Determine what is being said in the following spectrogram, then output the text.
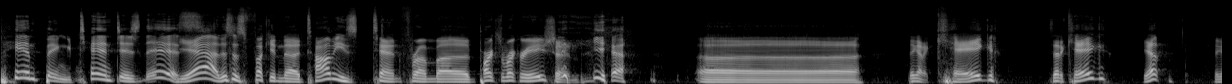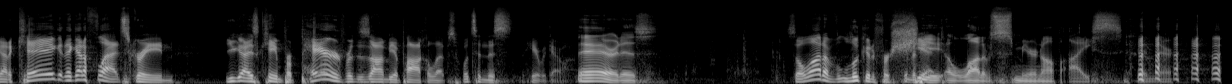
pimping tent is this? Yeah, this is fucking uh, Tommy's tent from uh, Parks and Recreation. Yeah. uh, they got a keg. Is that a keg? Yep. They got a keg. They got a flat screen. You guys came prepared for the zombie apocalypse. What's in this? Here we go. There it is. So a lot of looking for Gonna be shit. a lot of Smirnoff ice in there.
